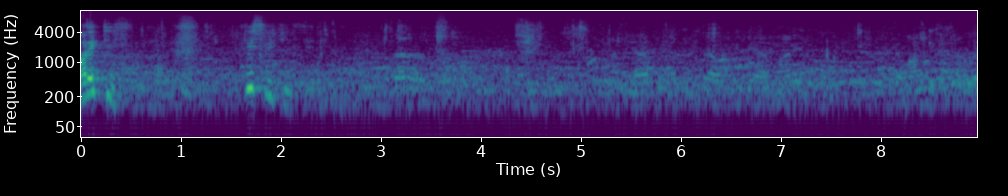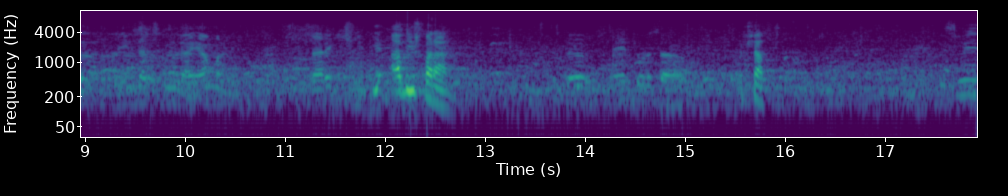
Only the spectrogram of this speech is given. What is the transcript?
और एक चीज़, तीसरी चीज़, ये अब इस पर आना मैं थोड़ा सा अच्छा इसमें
